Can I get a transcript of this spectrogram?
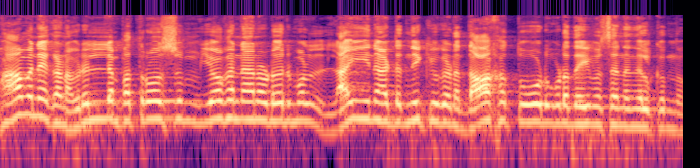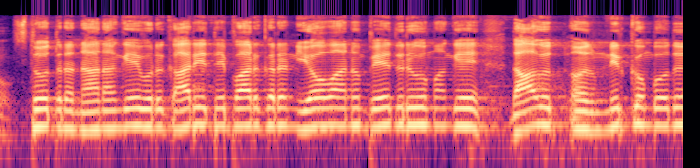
ഭാവനെ കാണാം. അവരെല്ലാം പത്രോസും യോഹനാനോട് വരുമ്പോൾ ലൈനായിട്ട് നിൽക്കുകയാണ്. ദാഹത്തോടുകൂടെ ദൈവസേന നിൽക്കുന്നു. സ്തോത്രം. ഞാൻ അങ്ങേ ഒരു കാര്യത്തെ പാർക്കരൻ யோவானும் பேதுருவும் அங்கே தாக நிற்கும் போது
